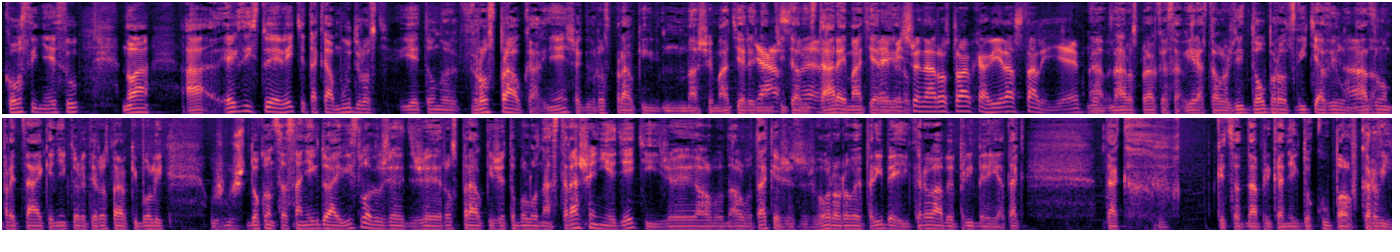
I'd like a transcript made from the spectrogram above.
kosy nesú. No a, a existuje, viete, taká múdrosť, je to no, v rozprávkach, nie? Však v rozprávky naše matere nám čítali, staré matere. my sme na rozprávkach vyrastali, nie? Na, na rozprávkach sa vyrastalo, vždy dobro zvíťazilo nad zlom, predsa aj keď niektoré tie rozprávky boli, už, už dokonca sa niekto aj vyslovil, že, že rozprávky, že to bolo na strašenie detí, že, alebo, alebo také, že, že hororové príbehy, krvavé príbehy a tak tak keď sa napríklad niekto kúpal v krvi,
